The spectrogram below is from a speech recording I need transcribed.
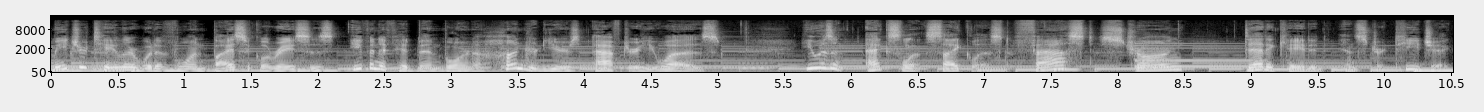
Major Taylor would have won bicycle races even if he'd been born a hundred years after he was. He was an excellent cyclist, fast, strong, dedicated, and strategic.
